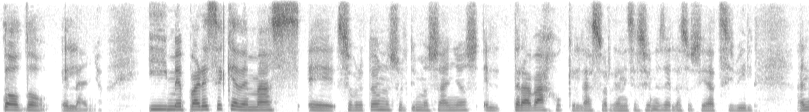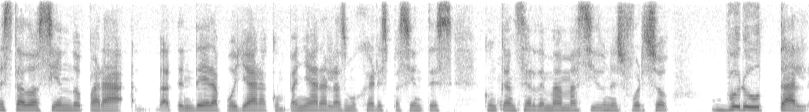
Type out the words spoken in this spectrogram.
todo el año. Y me parece que además, eh, sobre todo en los últimos años, el trabajo que las organizaciones de la sociedad civil han estado haciendo para atender, apoyar, acompañar a las mujeres pacientes con cáncer de mama ha sido un esfuerzo brutal.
